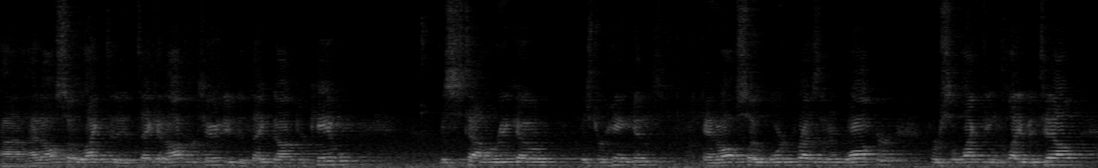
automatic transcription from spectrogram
Uh, I'd also like to take an opportunity to thank Dr. Campbell, Mrs. Talarico, Mr. Hinkins, and also Board President Walker for selecting Clay Battelle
